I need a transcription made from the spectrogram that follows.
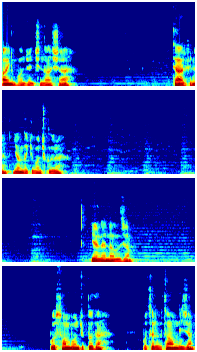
aynı boncuğun içinden aşağı T harfinin yanındaki boncukları yerlerine alacağım. Bu son boncukla da bu tarafı tamamlayacağım.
